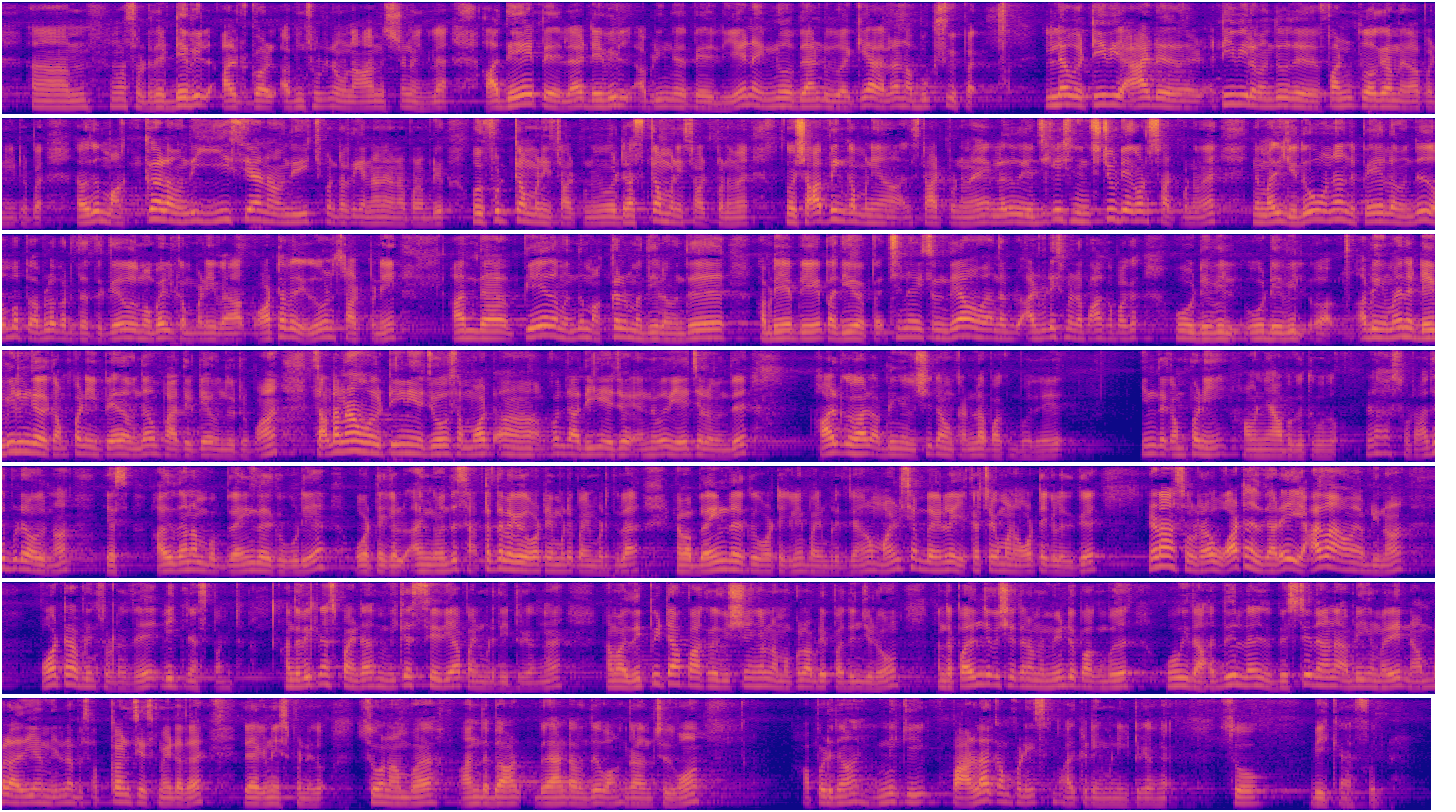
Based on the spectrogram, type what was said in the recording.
என்ன சொல்கிறது டெவில் ஆல்கஹால் அப்படின்னு சொல்லிட்டு நான் ஒன்று ஆரம்பிச்சிட்டேன்னு வைங்களேன். அதே பேரில் டெவில் அப்படிங்கிற பேர்லேயே நான் இன்னொரு பிராண்ட் உருவாக்கி அதெல்லாம் நான் புக்ஸ் விற்பேன் இல்லை ஒரு டிவி ஆடு டிவியில் வந்து ஒரு ஃபன் ப்ரோக்ராம் ஏதாவது பண்ணிகிட்டு இருப்பேன். அதாவது மக்களை வந்து ஈஸியாக நான் வந்து ரீச் பண்ணுறதுக்கு என்ன என்ன பண்ண முடியும்? ஒரு ஃபுட் கம்பெனி ஸ்டார்ட் பண்ணுவேன் ஒரு ட்ரெஸ் கம்பெனி ஸ்டார்ட் பண்ணுவேன் ஒரு ஷாப்பிங் கம்பெனி ஸ்டார்ட் பண்ணுவேன் இல்லை ஒரு எஜுகேஷன் இன்ஸ்டியூட்டே கூட ஸ்டார்ட் பண்ணுவேன். இந்த மாதிரி ஏதோ ஒன்று அந்த பேரில் வந்து ரொம்ப பிரபலப்படுத்துறதுக்கு ஒரு மொபைல் கம்பெனி வாட் எவர் ஏதோ ஒன்று ஸ்டார்ட் பண்ணி அந்த பேரை வந்து மக்கள் மத்தியில் வந்து அப்படியே அப்படியே பதிவு வைப்பேன். சின்ன வயசுலேருந்தே அவன் அந்த அட்வர்டைஸ்மெண்ட்டை பார்க்க பார்க்க ஓ டெவில் ஓ டெவில் அப்படிங்கிற மாதிரி இந்த டெவில்ங்கிற கம்பெனி பேரை வந்து அவன் பார்த்துக்கிட்டே வந்துட்டு இருப்பான். சடனாக ஒரு டீனேஜோ சம்மோட் கொஞ்சம் அதிக ஏஜோ எந்த ஒரு ஏஜில் வந்து வந்து ஆல்கஹால் அப்படிங்கிற விஷயத்தை அவன் கண்ணில் பார்க்கும்போது இந்த கம்பெனி அவன் ஞாபகத்துக்கு வரும். என்ன சொல்கிற அது எப்படி ஆகுதுன்னா எஸ் அதுதான் நம்ம பிரெயினில் இருக்கக்கூடிய ஓட்டைகள். அங்கே வந்து சட்டத்தில் இருக்கிற ஓட்டையை மட்டும் பயன்படுத்தலை. நம்ம பிரெயினில் இருக்கிற ஓட்டைகளையும் பயன்படுத்திட்டாங்க. மனுஷன் பிரெயினில் எக்கச்சக்கமான ஓட்டைகள் இருக்குது என்னடா சொல்கிற ஓட்டை இருக்காடே யாரா அவன் அப்படின்னா வாட்டர் அப்படின்னு சொல்கிறது வீக்னஸ் பாயிண்ட் அந்த வீக்னஸ் பாயிண்ட்டை மிக சரியாக பயன்படுத்திட்டு இருக்காங்க. நம்ம ரிப்பீட்டாக பார்க்குற விஷயங்கள் நமக்குள்ளே அப்படியே பதிஞ்சிடும். அந்த பதிஞ்ச விஷயத்தை நம்ம மீண்டும் பார்க்கும்போது ஓ இது அது இல்லை இது பெஸ்ட்டு தானே அப்படிங்கிற மாதிரி நம்மள அதிகமாக நம்ம சப்கான்ஷியஸ் மைண்ட் அதை ரெகனைஸ் பண்ணிடும். ஸோ நம்ம அந்த பிராண்டை வந்து வாங்க ஆரம்பிச்சிடுவோம். அப்படி தான் இன்றைக்கி பல கம்பெனிஸ் மார்க்கெட்டிங் பண்ணிகிட்டு இருக்காங்க. So be careful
